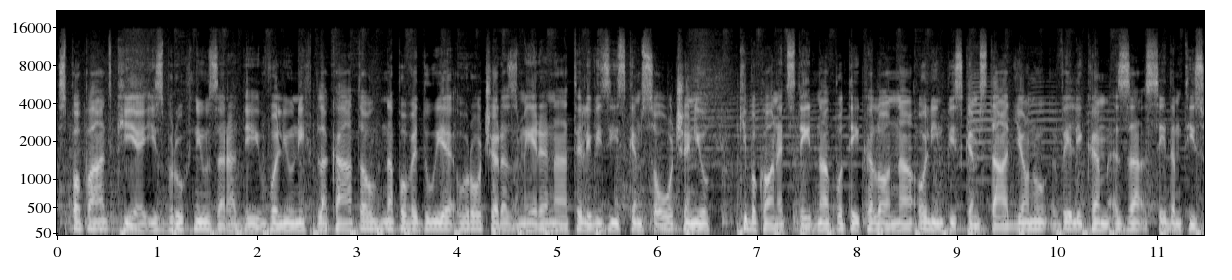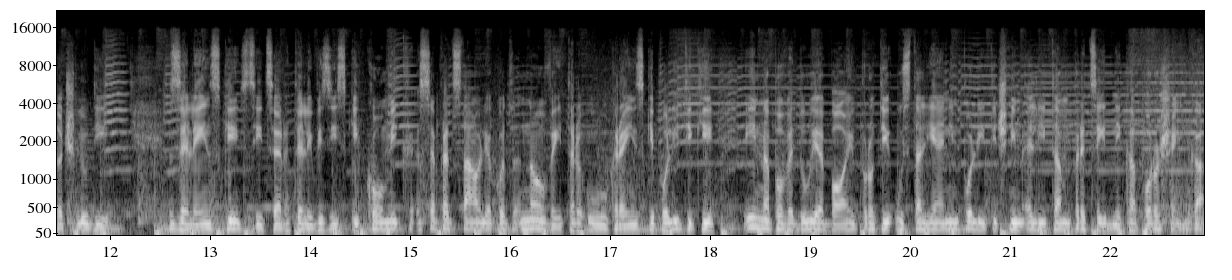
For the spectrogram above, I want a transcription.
Spopad, ki je izbruhnil zaradi volivnih plakatov, napoveduje vroče razmere na televizijskem soočenju, ki bo konec tedna potekalo na olimpijskem stadionu, velikem za 7000 ljudi. Zelenski, sicer televizijski komik, se predstavlja kot nov veter v ukrajinski politiki in napoveduje boj proti ustaljenim političnim elitam predsednika Porošenka.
